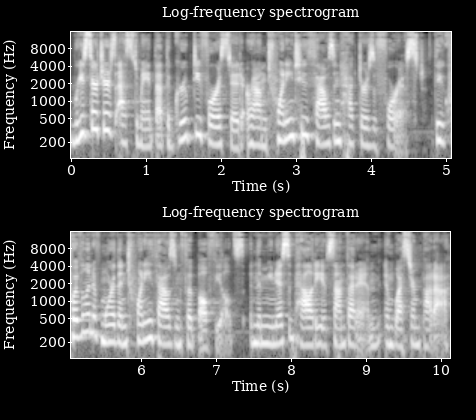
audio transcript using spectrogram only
Researchers estimate that the group deforested around 22,000 hectares of forest, the equivalent of more than 20,000 football fields, in the municipality of Santarém in western Pará.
